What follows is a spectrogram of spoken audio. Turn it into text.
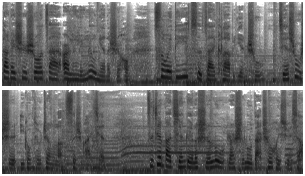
大概是说在二零零六年的时候，刺猬第一次在 club 演出，结束时一共就挣了四十块钱。子健把钱给了石路，让石路打车回学校，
